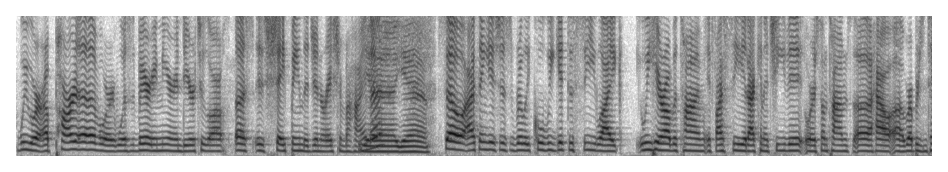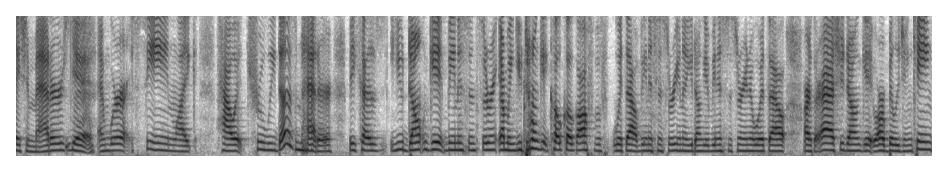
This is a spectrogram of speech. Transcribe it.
we were a part of or was very near and dear to our, us is shaping the generation behind yeah, us. Yeah, yeah. So I think it's just really cool. We get to see like we hear all the time if I see it, I can achieve it, or sometimes uh, how uh, representation matters. Yeah. and we're seeing like how it truly does matter because you don't get Venus and Serena. I mean, you don't get Coco Gauff without Venus and Serena. You don't get Venus and Serena without Arthur Ashe. You don't get or Billie Jean King.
